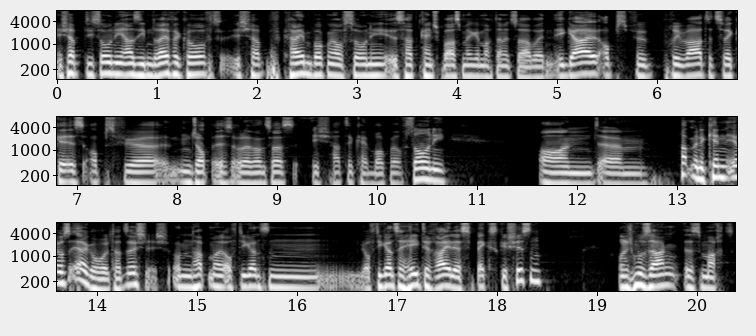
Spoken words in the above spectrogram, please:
Ich habe die Sony A7 III verkauft. Ich habe keinen Bock mehr auf Sony. Es hat keinen Spaß mehr gemacht, damit zu arbeiten. Egal, ob es für private Zwecke ist, ob es für einen Job ist oder sonst was. Ich hatte keinen Bock mehr auf Sony. Und ähm, hab mir eine Canon EOS R geholt, tatsächlich. Und hab mal auf die ganzen, auf die ganze Haterei der Specs geschissen. Und ich muss sagen, es macht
